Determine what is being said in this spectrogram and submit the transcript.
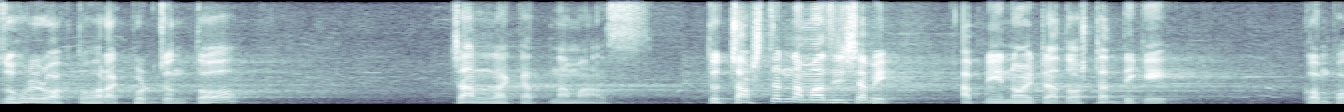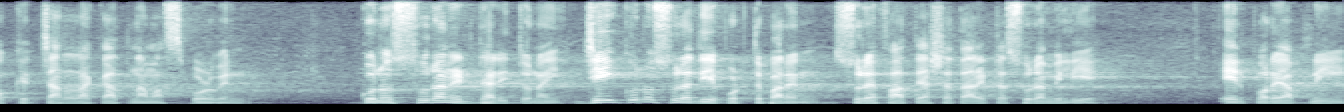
জোহরের ওয়াক্ত হওয়ার আগ পর্যন্ত চার রাকাত নামাজ। তো চাষতের নামাজ হিসাবে আপনি নয়টা, দশটার দিকে কমপক্ষে চার রাকাত নামাজ পড়বেন। কোনো সুরা নির্ধারিত নাই। যেই কোনো সুরা দিয়ে পড়তে পারেন। সুরা ফাতেহার সাথে আরেকটা সুরা মিলিয়ে। এরপরে আপনি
